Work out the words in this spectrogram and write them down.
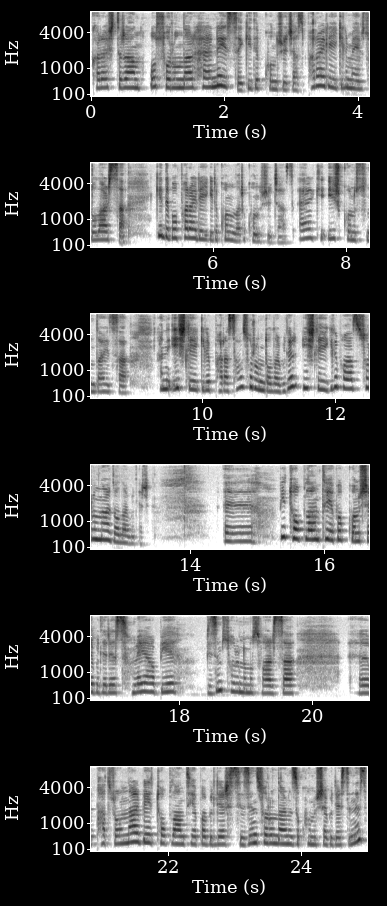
karıştıran o sorunlar her neyse gidip konuşacağız. Parayla ilgili mevzularsa gidip o parayla ilgili konuları konuşacağız. Eğer ki iş konusundaysa hani işle ilgili parasal sorun da olabilir, işle ilgili bazı sorunlar da olabilir. Ee, bir toplantı yapıp konuşabiliriz veya bir bizim sorunumuz varsa patronlar bir toplantı yapabilir. Sizin sorunlarınızı konuşabilirsiniz.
